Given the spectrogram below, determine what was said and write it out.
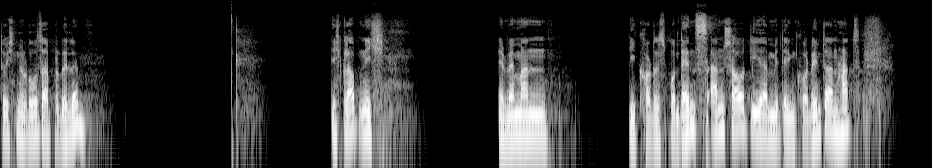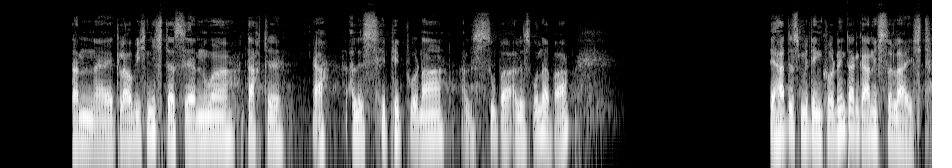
durch eine rosa Brille? Ich glaube nicht. Denn wenn man die Korrespondenz anschaut, die er mit den Korinthern hat, dann äh, glaube ich nicht, dass er nur dachte, ja, alles hip hip hurra, alles super, alles wunderbar. Der hat es mit den Korinthern gar nicht so leicht.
